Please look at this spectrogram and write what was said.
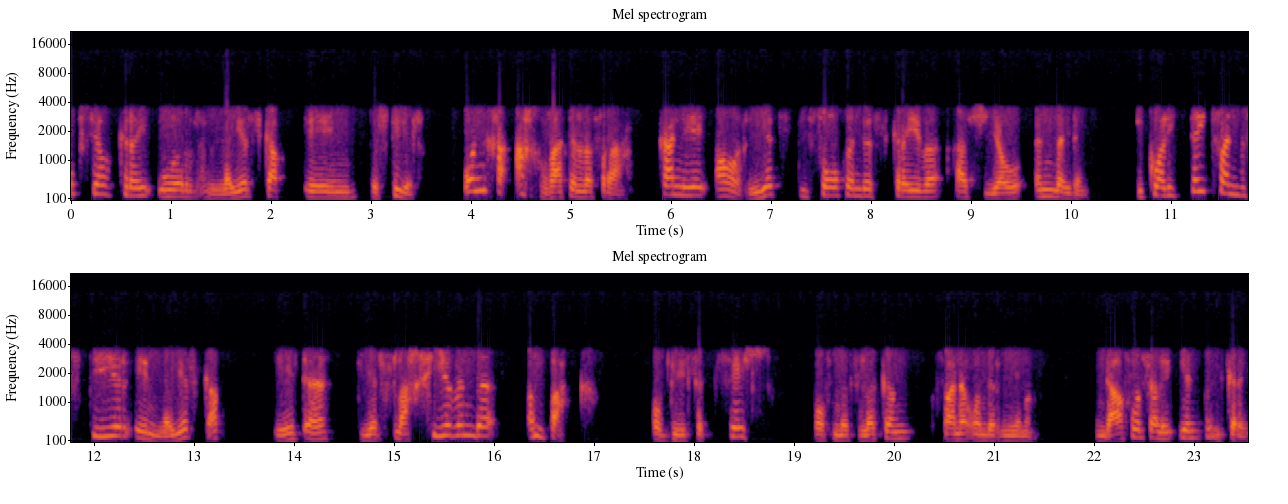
opstel kry oor leierskap en bestuur, ongeag wat hulle vra, kan jy al reeds die volgende skrywe as jou inleiding. Die kwaliteit van bestuur en leierskap het 'n deurslaggewende impak op die sukses of mislukking van 'n onderneming. En daarvoor sal jy 1 punt kry.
